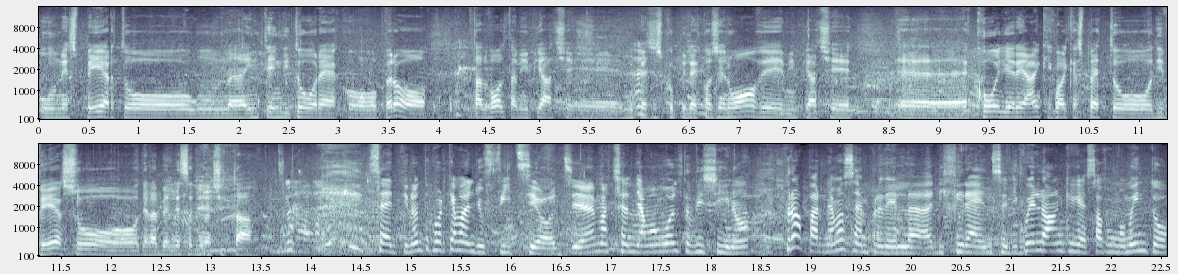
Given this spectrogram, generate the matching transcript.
un esperto, un intenditore, ecco, però talvolta mi piace, mi piace, scoprire cose nuove, mi piace eh, cogliere anche qualche aspetto diverso della bellezza di una città. Senti, non ti portiamo agli uffizi oggi, eh, ma ci andiamo molto vicino, però parliamo sempre del, di Firenze, di quello anche che è stato un momento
